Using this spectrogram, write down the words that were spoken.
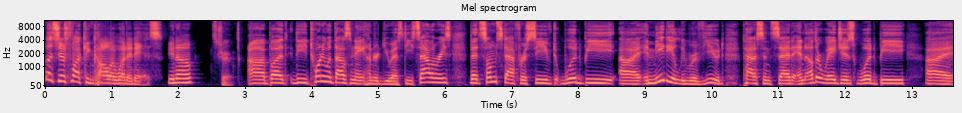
let's just fucking call it what it is. You know? It's true. Uh, but the 21,800 USD salaries that some staff received would be uh, immediately reviewed, Pattison said, and other wages would be uh,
